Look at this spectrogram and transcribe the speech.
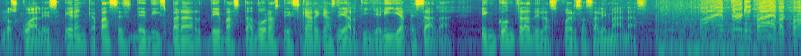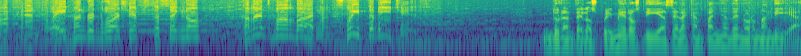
los cuales eran capaces de disparar devastadoras descargas de artillería pesada en contra de las fuerzas alemanas. 5:35 o'clock and to 800 warships the signal commence bombardment, sweep the beaches. Durante los primeros días de la campaña de Normandía,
